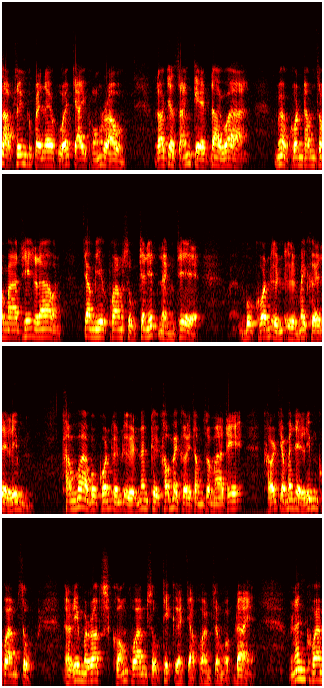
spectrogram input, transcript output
ซาบซึ้งเข้าไปในหัวใจของเรา เราจะสังเกตได้ว่า เมื่อคนทำสมาธิแล้ว จะมีความสุขชนิดหนึ่งที่บุคคลอื่น ๆ ไม่เคยได้ลิ้มคำว่าบุคคลอื่น ๆ นั่นคือเขาไม่เคยทำสมาธิ เขาจะไม่ได้ลิ้มความสุข ริมรสของความสุขที่เกิดจากความสงบได้นั้นความ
